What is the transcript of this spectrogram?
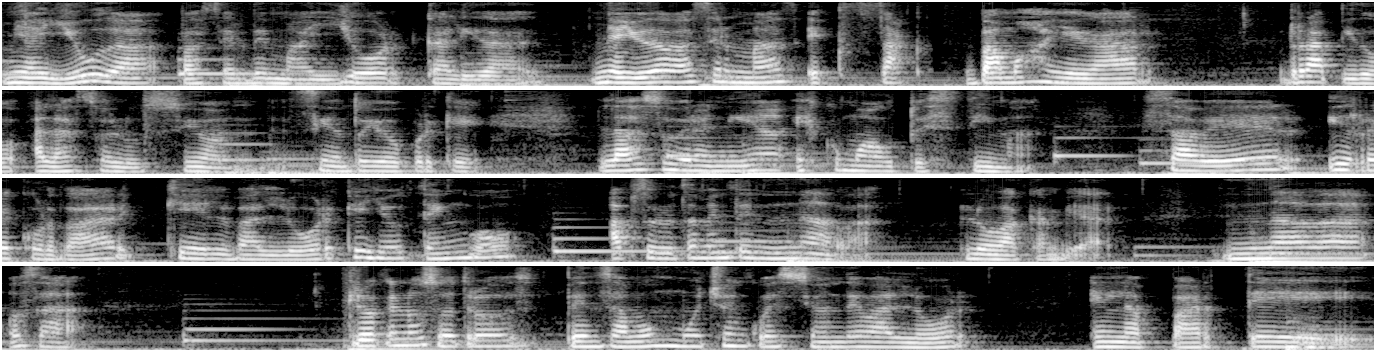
Mi ayuda va a ser de mayor calidad. Mi ayuda va a ser más exacta. Vamos a llegar rápido a la solución, siento yo, porque la soberanía es como autoestima. Saber y recordar que el valor que yo tengo, absolutamente nada lo va a cambiar. Nada, o sea, creo que nosotros pensamos mucho en cuestión de valor en la parte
